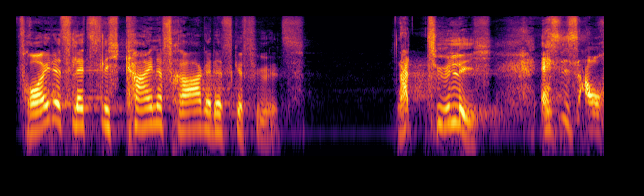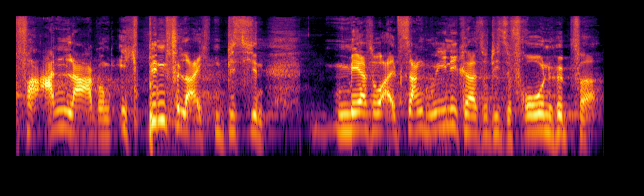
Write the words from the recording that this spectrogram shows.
Freude ist letztlich keine Frage des Gefühls. Natürlich, es ist auch Veranlagung. Ich bin vielleicht ein bisschen mehr so als Sanguiniker, so diese frohen Hüpfer.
